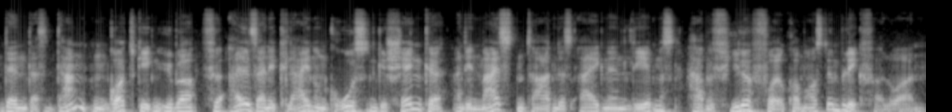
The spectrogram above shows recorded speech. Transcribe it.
Denn das Danken Gott gegenüber für all seine kleinen und großen Geschenke an den meisten Tagen des eigenen Lebens haben viele vollkommen aus dem Blick verloren.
